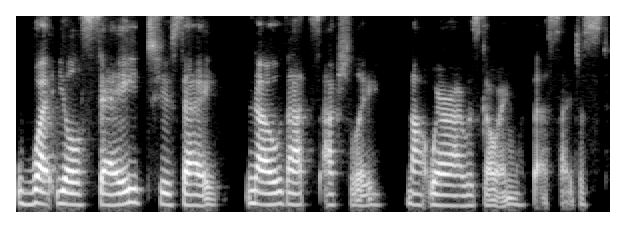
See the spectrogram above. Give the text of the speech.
what you'll say to say no that's actually not where I was going with this. I just,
